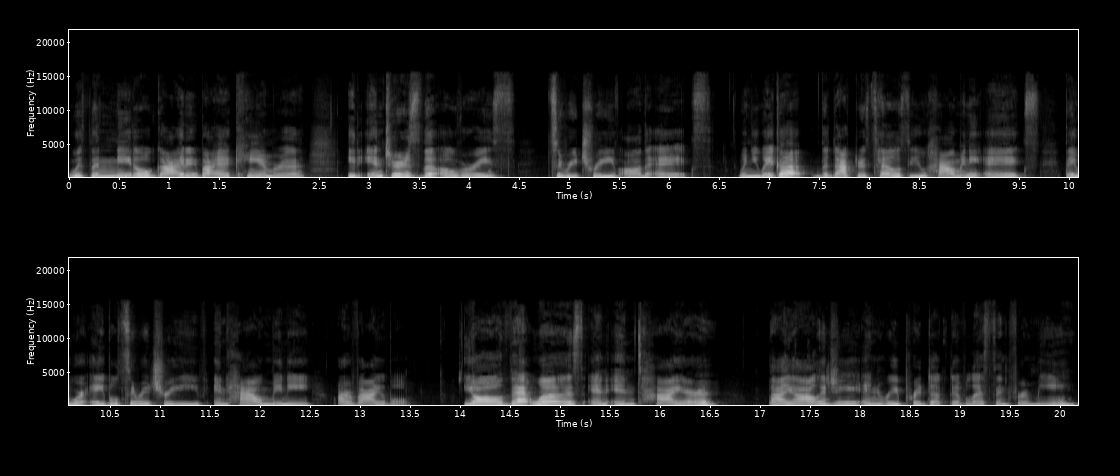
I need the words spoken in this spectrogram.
with a needle guided by a camera. It enters the ovaries to retrieve all the eggs. When you wake up, the doctor tells you how many eggs they were able to retrieve and how many are viable. Y'all, that was an entire biology and reproductive lesson for me.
